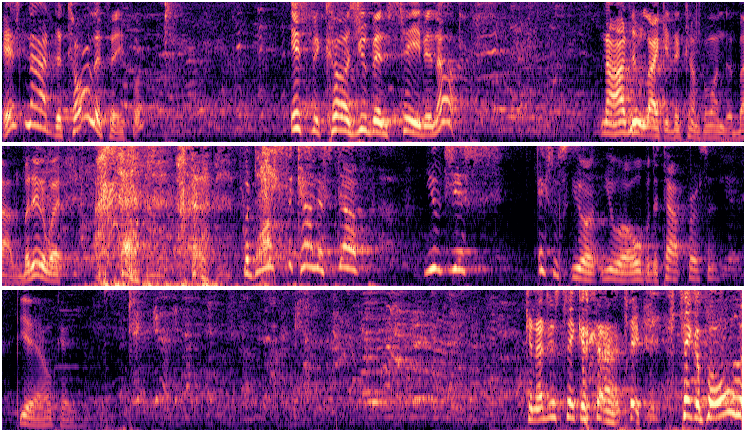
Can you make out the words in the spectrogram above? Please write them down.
It's not the toilet paper. It's because you've been saving up. Now, I do like it to come from under the bottom. But anyway, but that's the kind of stuff you just, you're, you're an over the top person? Yeah, okay. Can I just take a, take, take a poll?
